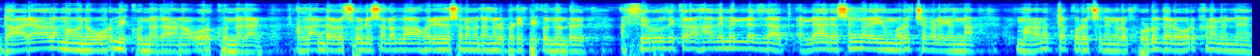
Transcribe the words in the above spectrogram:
ധാരാളം അവൻ ഓർമ്മിക്കുന്നതാണ് ഓർക്കുന്നതാണ്. അള്ളാഹിന്റെ റസൂൽ സലല്ലാഹു അലൈഹി വസ്ലമ തങ്ങൾ പഠിപ്പിക്കുന്നുണ്ട് അക്സിറുദിക്കറഹാദിമില്ലാത്ത എല്ലാ രസങ്ങളെയും മുറിച്ചു കളയുന്ന മരണത്തെക്കുറിച്ച് നിങ്ങൾ കൂടുതൽ ഓർക്കണമെന്ന്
